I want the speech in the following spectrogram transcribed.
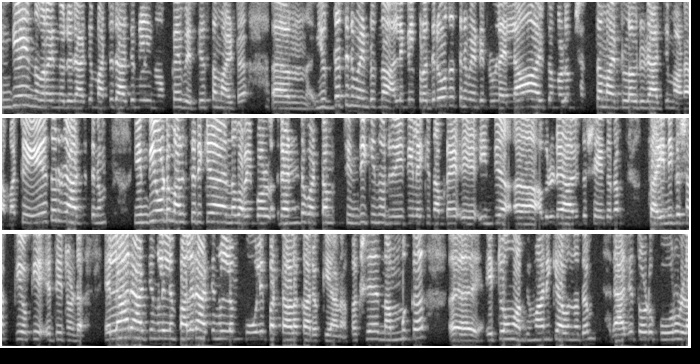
ഇന്ത്യ എന്ന് പറയുന്ന ഒരു രാജ്യം മറ്റു രാജ്യങ്ങളിൽ നിന്നൊക്കെ വ്യത്യസ്തമായിട്ട് യുദ്ധത്തിന് വേണ്ടുന്ന അല്ലെങ്കിൽ പ്രതിരോധത്തിന് വേണ്ടിയിട്ടുള്ള എല്ലാ ആയുധങ്ങളും ശക്തമായിട്ടുള്ള ഒരു രാജ്യമാണ്. മറ്റു ഏതൊരു രാജ്യത്തിനും ഇന്ത്യയോട് മത്സരിക്കുക എന്ന് പറയുമ്പോൾ രണ്ടു വട്ടം ചിന്തിക്കുന്ന ഒരു രീതിയിലേക്ക് നമ്മുടെ ഇന്ത്യ അവരുടെ ആയുധ ശേഖരം സൈനിക ശക്തിയൊക്കെ എത്തിയിട്ടുണ്ട്. എല്ലാ രാജ്യങ്ങളിലും പല രാജ്യങ്ങളിലും കൂലി പട്ടാളക്കാരൊക്കെയാണ് പക്ഷെ നമുക്ക് ഏറ്റവും അഭിമാനിക്കാവുന്നതും രാജ്യത്തോട് കൂറുള്ള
